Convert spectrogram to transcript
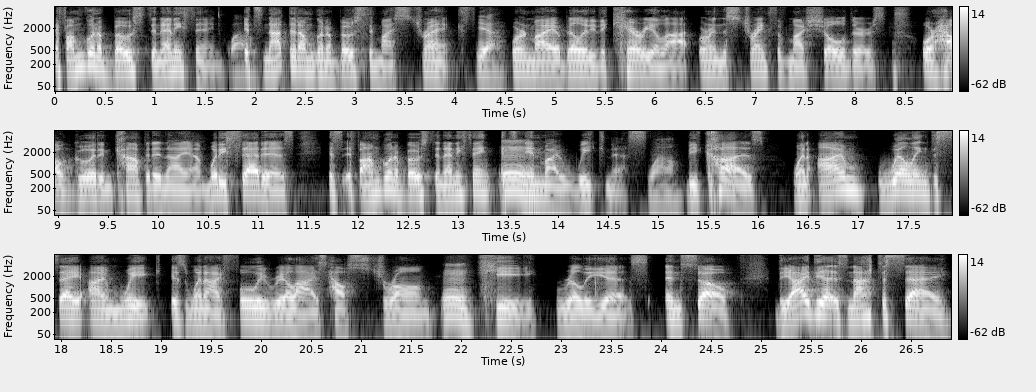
if I'm going to boast in anything, wow. it's not that I'm going to boast in my strength yeah. or in my ability to carry a lot or in the strength of my shoulders or how good and competent I am. What he said is, is if I'm going to boast in anything, it's mm. in my weakness. Wow. Because when I'm willing to say I'm weak is when I fully realize how strong mm. he really is. And so the idea is not to say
